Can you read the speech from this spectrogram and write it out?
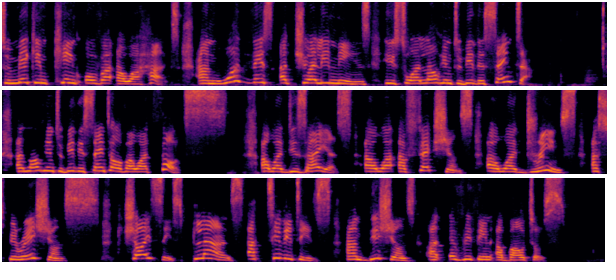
to make Him king over our hearts. And what this actually means is to allow Him to be the center, allow Him to be the center of our thoughts our desires, our affections, our dreams, aspirations, choices, plans, activities, ambitions, and everything about us.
